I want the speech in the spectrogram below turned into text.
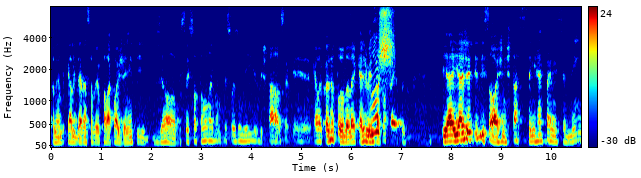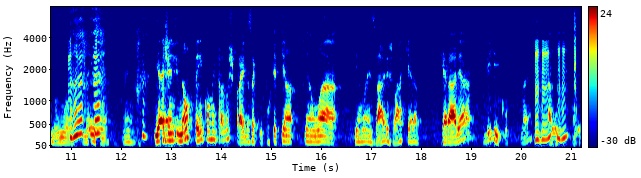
eu lembro que a liderança veio falar com a gente e dizer, ó, oh, vocês só estão levando pessoas humildes, tal, sei que, aquela coisa toda, né, que às vezes Oxi. acontece. E aí a gente disse, ó, oh, a gente está sem referência nenhuma, nenhuma, nenhuma. E a gente não tem como entrar nos prédios aqui, porque tinha, tinha, uma, tinha umas áreas lá que era, que era área de rico, né? Uhum, ali, uhum. ali,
